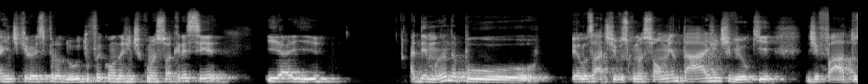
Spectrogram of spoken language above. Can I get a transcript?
a gente criou esse produto, foi quando a gente começou a crescer, e aí a demanda por, pelos ativos começou a aumentar, a gente viu que de fato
